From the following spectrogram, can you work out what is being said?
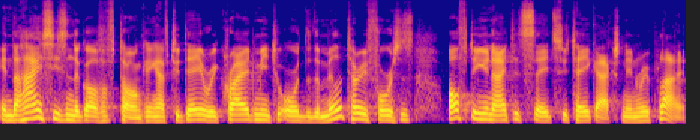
in the high seas in the Gulf of Tonkin have today required me to order the military forces of the United States to take action in reply.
